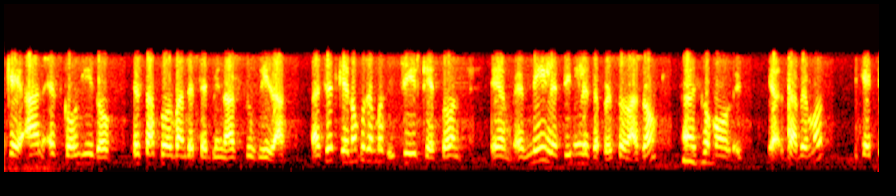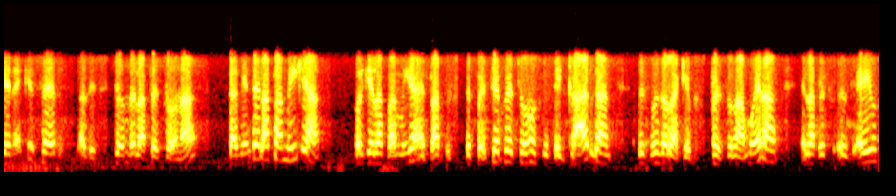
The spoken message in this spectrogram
que han escogido esta forma de terminar su vida. Así es que no podemos decir que son eh, eh, miles y miles de personas, ¿no? Ah, como ya sabemos que tiene que ser la decisión de la persona, también de la familia, porque la familia es la, pues, siempre son los que se encargan después de la que la persona muera. ellos,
